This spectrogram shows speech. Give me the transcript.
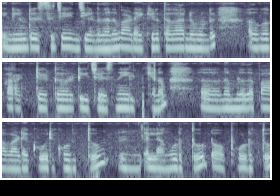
ഇനിയും ഡ്രസ്സ് ചേഞ്ച് ചെയ്യേണ്ടതാണ്. വാടകയ്ക്ക് എടുത്ത കാരണം കൊണ്ട് അതൊക്കെ കറക്റ്റായിട്ട് അവർ ടീച്ചേഴ്സിനെ ഏൽപ്പിക്കണം. നമ്മളിത് പാവാടയൊക്കെ ഊരി കൊടുത്തു. എല്ലാം കൊടുത്തു. ടോപ്പ് കൊടുത്തു.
